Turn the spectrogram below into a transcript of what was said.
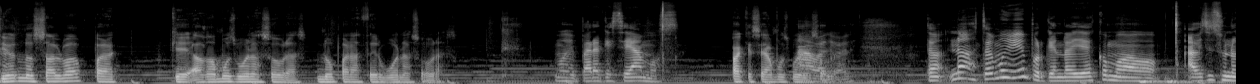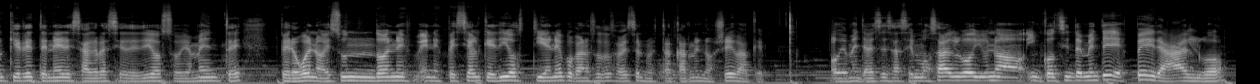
Dios nos salva para que hagamos buenas obras, no para hacer buenas obras. Muy para que seamos. Para que seamos buenas ah, obras. No, está muy bien porque en realidad es como a veces uno quiere tener esa gracia de Dios, obviamente, pero bueno, es un don en especial que Dios tiene porque a nosotros a veces nuestra carne nos lleva, que obviamente a veces hacemos algo y uno inconscientemente espera algo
